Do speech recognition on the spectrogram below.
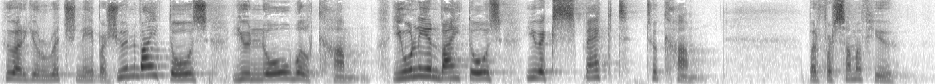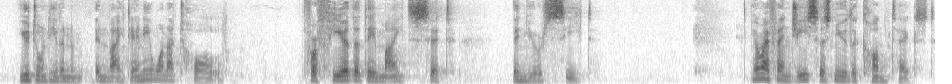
who are your rich neighbors. You invite those you know will come. You only invite those you expect to come. But for some of you, you don't even invite anyone at all for fear that they might sit in your seat. You know, my friend, Jesus knew the context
